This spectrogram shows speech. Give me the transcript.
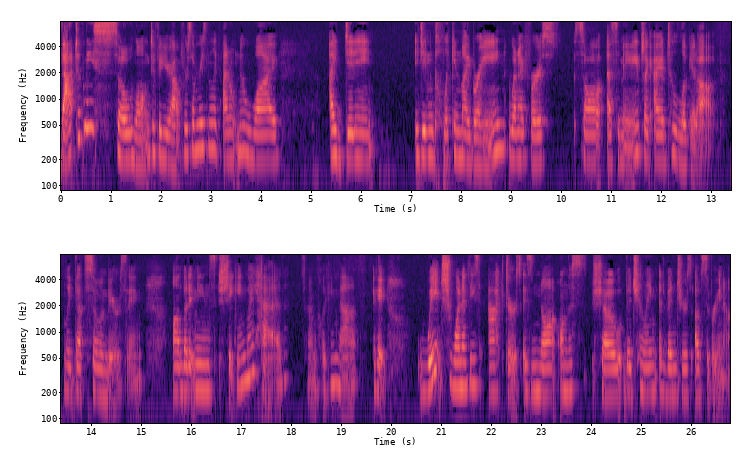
that took me so long to figure out for some reason. Like, I don't know why I didn't, it didn't click in my brain when I first saw SMH. Like, I had to look it up. Like, that's so embarrassing. Um, but it means shaking my head. So I'm clicking that. Okay, which one of these actors is not on the show The Chilling Adventures of Sabrina?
